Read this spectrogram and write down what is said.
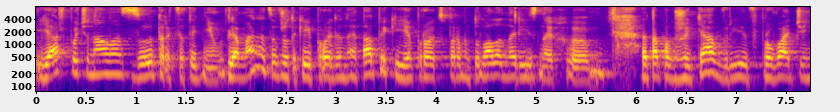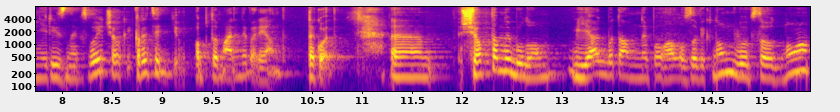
Я ж починала з 30 днів. Для мене це вже такий пройдений етап, який я проекспериментувала на різних е, етапах життя, в впровадженні різних звичок. 30 днів оптимальний варіант. Так от. Е, що б там не було, як би там не палало за вікном, ви все одно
